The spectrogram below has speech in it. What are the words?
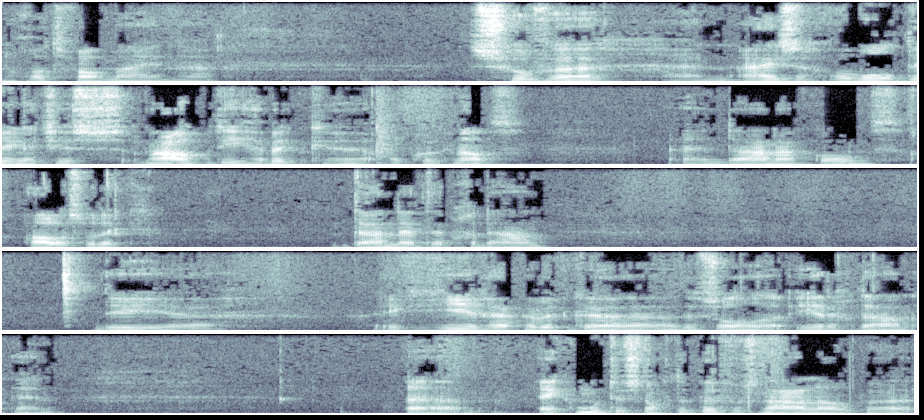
Nog wat van mijn schroeven en ijzerrommel dingetjes. Maar ook die heb ik opgeknapt. En daarna komt alles wat ik daar net heb gedaan die uh, ik hier heb, heb ik dus al eh, eerder gedaan. En uh, ik moet dus nog de buffers nalopen.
